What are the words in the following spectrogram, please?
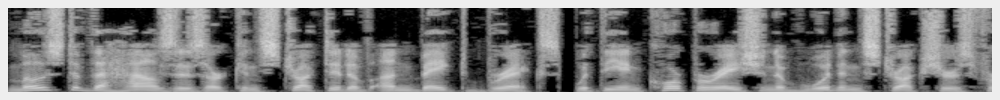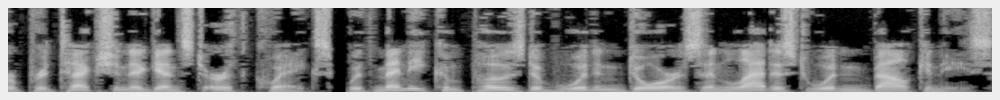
Most of the houses are constructed of unbaked bricks, with the incorporation of wooden structures for protection against earthquakes, with many composed of wooden doors and latticed wooden balconies.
